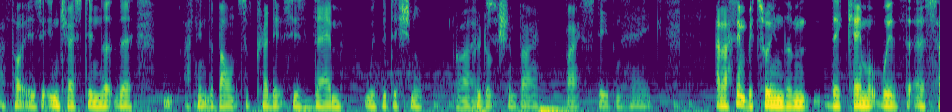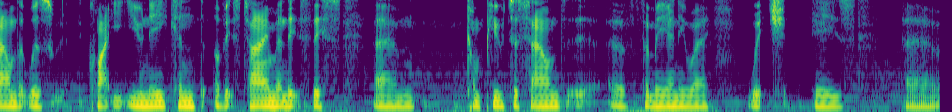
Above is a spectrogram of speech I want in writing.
I thought it was interesting that the I think the balance of credits is them with additional right. production by by Stephen Hague. And I think between them, they came up with a sound that was quite unique and of its time. And it's this um, computer sound, uh, for me anyway, which is uh,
